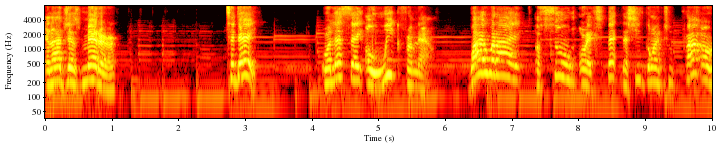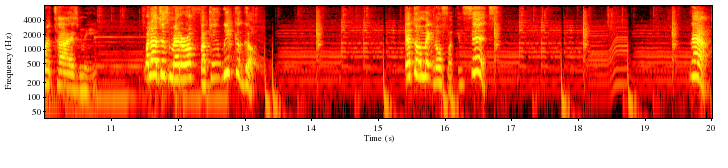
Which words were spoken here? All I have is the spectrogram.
and I just met her today, or let's say a week from now, why would I assume or expect that she's going to prioritize me when I just met her a fucking week ago? That don't make no fucking sense. Now,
